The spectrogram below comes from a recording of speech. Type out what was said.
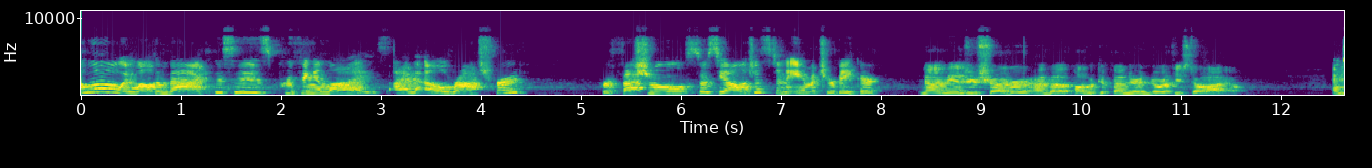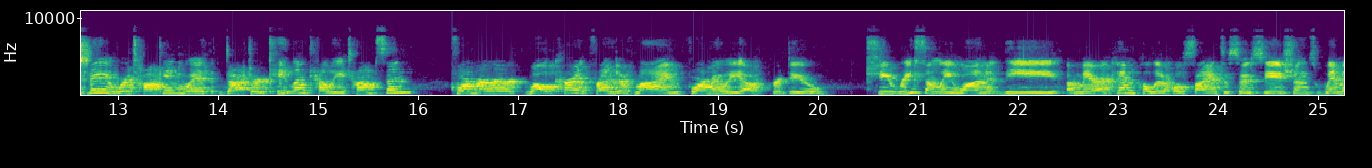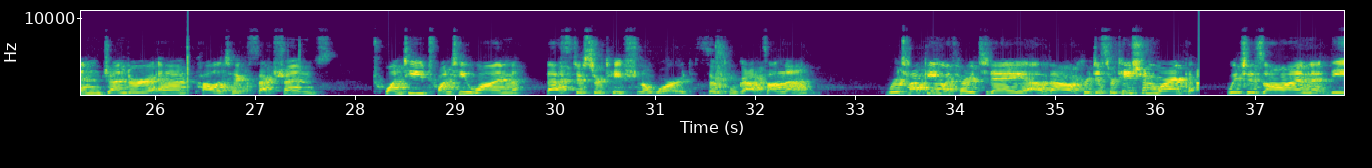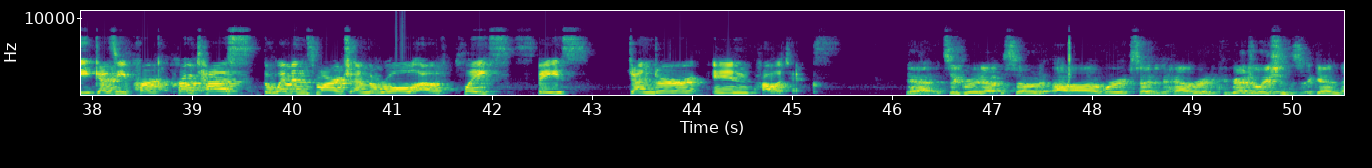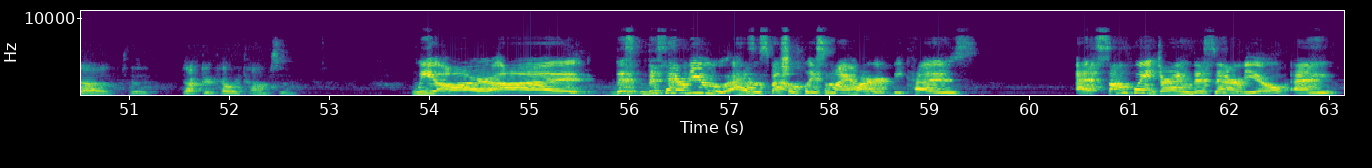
Hello and welcome back. This is Proofing and Lies. I'm Elle Rochford, professional sociologist and amateur baker. And I'm Andrew Schreiber. I'm a public defender in Northeast Ohio. And today we're talking with Dr. Caitlin Kelly Thompson, former, well, current friend of mine, formerly of Purdue. She recently won the American Political Science Association's Women, Gender, and Politics section's 2021 Best Dissertation Award. So, congrats on that. We're talking with her today about her dissertation work, which is on the Gezi Park protests, the Women's March, and the role of place, space, gender in politics. Yeah, it's a great episode. Uh, we're excited to have her, and congratulations again uh, to Dr. Kelly Thompson. We are uh, this this interview has a special place in my heart because at some point during this interview, and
